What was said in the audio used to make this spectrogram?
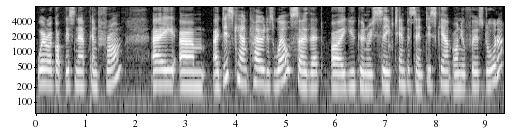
where I got this napkin from, a, um, a discount code as well, so that uh, you can receive 10% discount on your first order.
